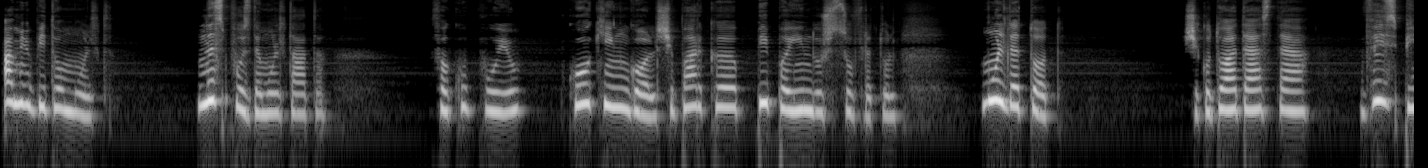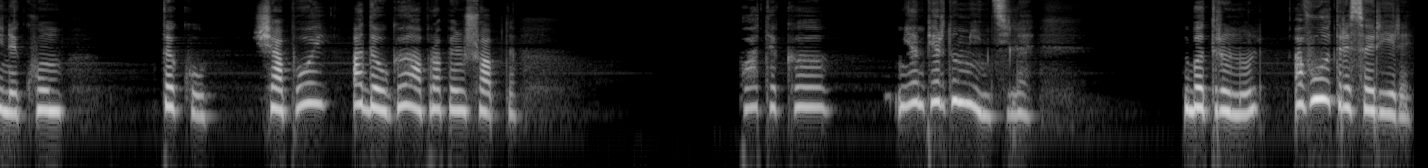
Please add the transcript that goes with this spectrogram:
Am iubit-o mult. Nespus de mult, tată. Făcu puiul cu ochii în gol și parcă pipăindu-și sufletul. Mult de tot. Și cu toate astea, vezi bine cum... Tăcu și apoi adăugă aproape în șoaptă. Poate că mi-am pierdut mințile. Bătrânul a avut o tresărire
